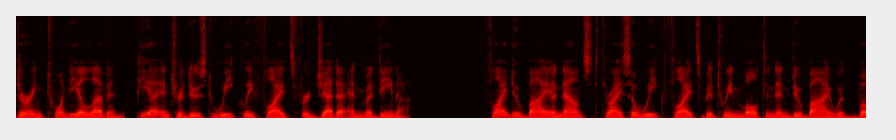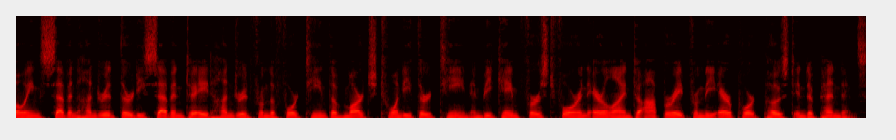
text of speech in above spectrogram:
During 2011, PIA introduced weekly flights for Jeddah and Medina. Fly Dubai announced thrice-a-week flights between Multan and Dubai with Boeing 737-800 from 14 March 2013 and became first foreign airline to operate from the airport post-independence.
